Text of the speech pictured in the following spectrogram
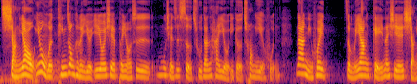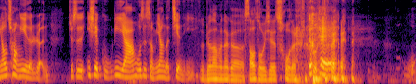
想要，因为我们听众可能也也有一些朋友是目前是社畜，但是他有一个创业魂，那你会。怎么样给那些想要创业的人，就是一些鼓励啊，或是什么样的建议？就不要他们那个少走一些错的人。对，我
